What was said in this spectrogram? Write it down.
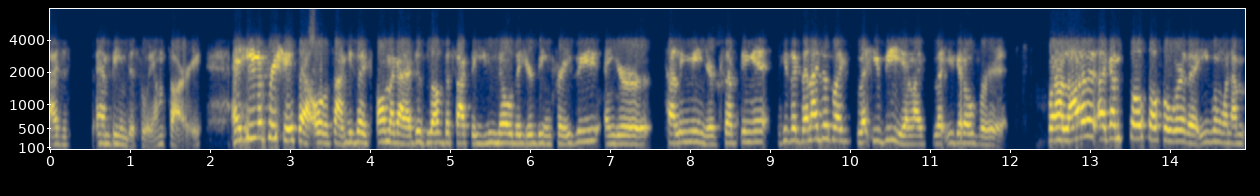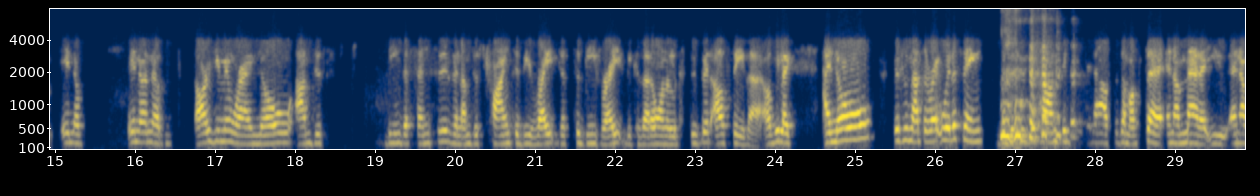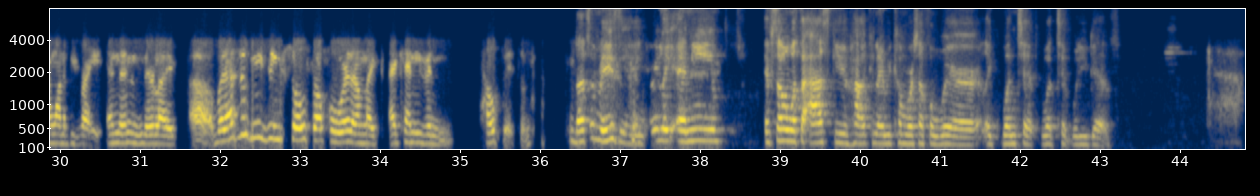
I just am being this way. I'm sorry. And he appreciates that all the time. He's like, oh my God, I just love the fact that you know that you're being crazy and you're telling me and you're accepting it. He's like, then I just like let you be and like let you get over it. But a lot of it, like I'm so self aware that even when I'm in a in an argument where I know I'm just being defensive and I'm just trying to be right just to be right because I don't want to look stupid, I'll say that. I'll be like, I know this is not the right way to think, this is just how I'm thinking right now because I'm upset and I'm mad at you and I want to be right. And then they're like, oh, but that's just me being so self aware that I'm like, I can't even help it sometimes. That's amazing. really, any, if someone was to ask you, how can I become more self aware? Like one tip, what tip would you give?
